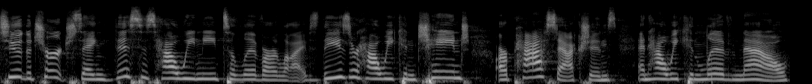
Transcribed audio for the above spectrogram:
to the church saying, This is how we need to live our lives. These are how we can change our past actions and how we can live now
